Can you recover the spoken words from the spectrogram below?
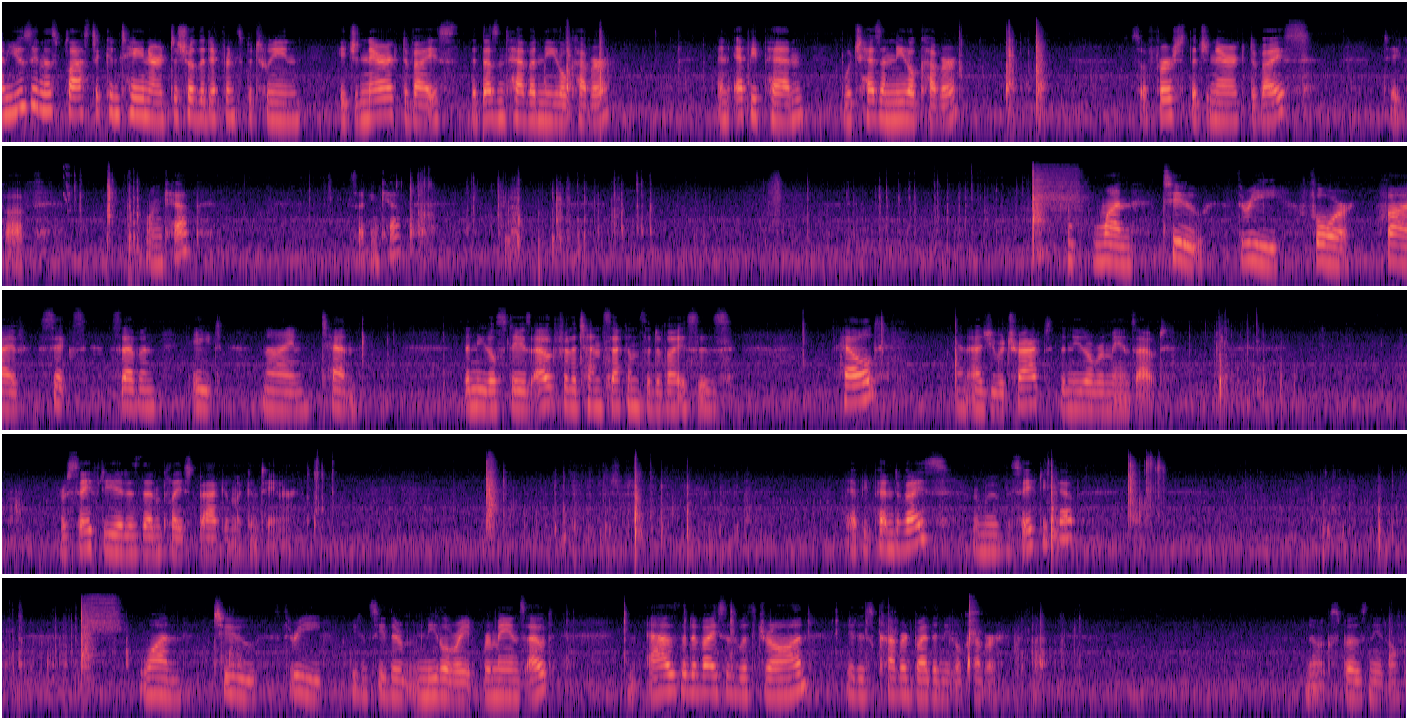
I'm using this plastic container to show the difference between a generic device that doesn't have a needle cover, an EpiPen which has a needle cover. So first the generic device, take off one cap, second cap, one, two, three, four, five, six, seven, eight, nine, ten. The needle stays out for the 10 seconds the device is held, and as you retract, the needle remains out. For safety, it is then placed back in the container. EpiPen device, remove the safety cap. One, two, three. You can see the needle remains out. As the device is withdrawn, it is covered by the needle cover. No exposed needle.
